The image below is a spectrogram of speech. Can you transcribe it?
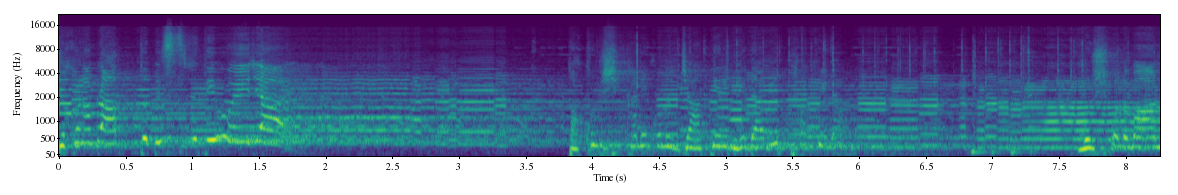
যখন আমরা আত্মবিস্মৃতি হয়ে যায় তখন সেখানে কোনো জাতের ভেদাভেদ থাকে না। মুসলমান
